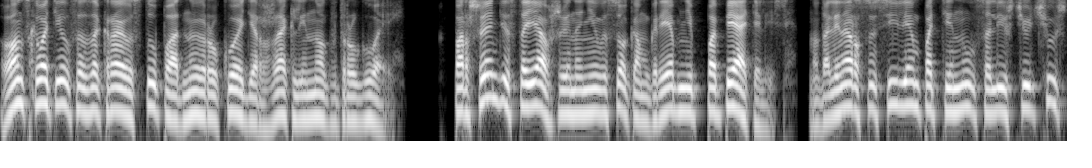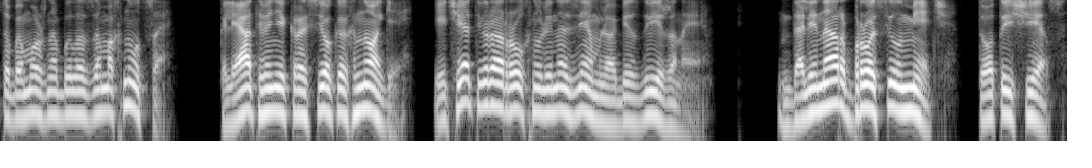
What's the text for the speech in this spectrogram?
Он схватился за край уступа одной рукой, держа клинок в другой. Паршенди, стоявшие на невысоком гребне, попятились, но Долинар с усилием подтянулся лишь чуть-чуть, чтобы можно было замахнуться. Клятвенник рассек их ноги, и четверо рухнули на землю обездвиженные. Долинар бросил меч, тот исчез,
